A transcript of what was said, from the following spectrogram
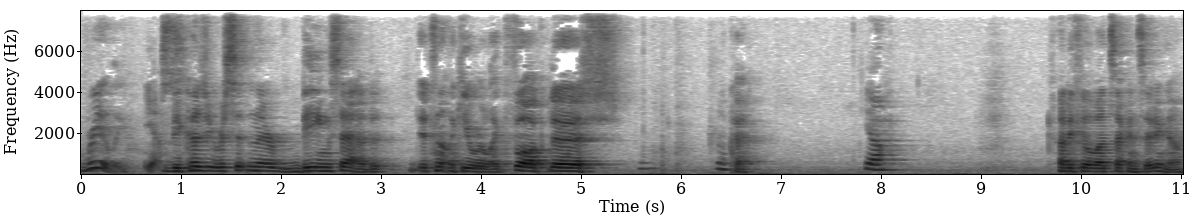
Really? Yes. Because you were sitting there being sad. It's not like you were like, "Fuck this." Okay. yeah. How do you feel about Second City now?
